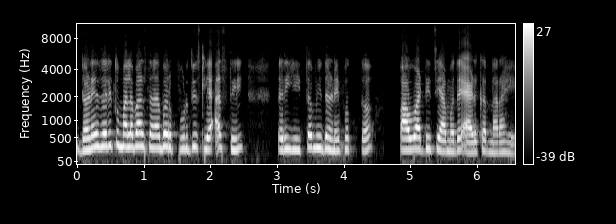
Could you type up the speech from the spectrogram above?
धणे जरी तुम्हाला भाजताना भरपूर दिसले असतील तरी इथं मी धणे फक्त पाववाटीच यामध्ये ॲड करणार आहे.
